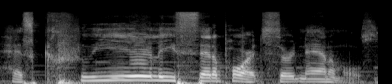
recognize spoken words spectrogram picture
has clearly set apart certain animals,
